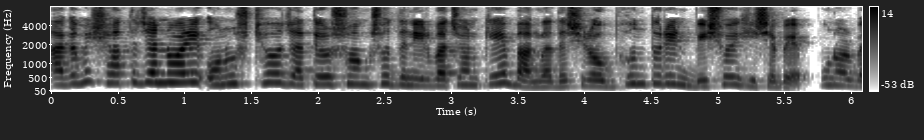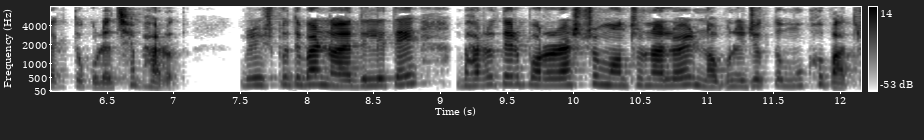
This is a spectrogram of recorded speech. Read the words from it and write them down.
আগামী সাত জানুয়ারি অনুষ্ঠেয় জাতীয় সংসদ নির্বাচনকে বাংলাদেশের অভ্যন্তরীণ বিষয় হিসেবে পুনর্ব্যক্ত করেছে ভারত। বৃহস্পতিবার নয়াদিল্লিতে ভারতের পররাষ্ট্র মন্ত্রণালয়ের নবনিযুক্ত মুখপাত্র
